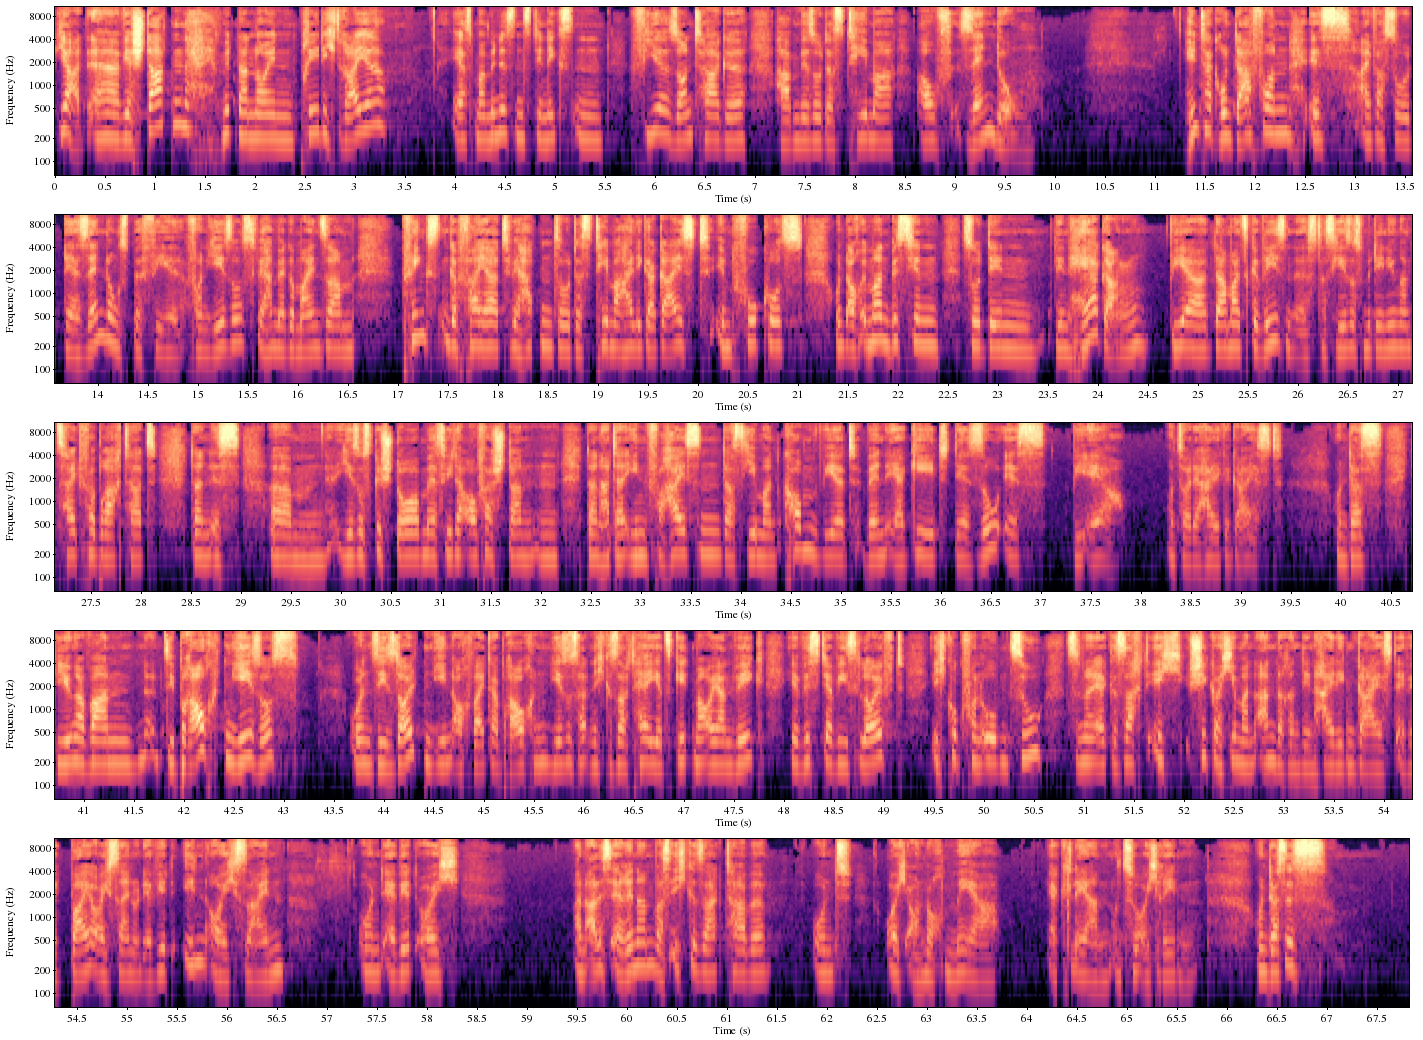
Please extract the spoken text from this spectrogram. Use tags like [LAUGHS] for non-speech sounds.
Ja, äh, wir starten mit einer neuen Predigtreihe. Erstmal mindestens die nächsten vier Sonntage haben wir so das Thema auf Sendung. Hintergrund davon ist einfach so der Sendungsbefehl von Jesus. Wir haben ja gemeinsam Pfingsten gefeiert. Wir hatten so das Thema Heiliger Geist im Fokus und auch immer ein bisschen so den, den Hergang wie er damals gewesen ist, dass Jesus mit den Jüngern Zeit verbracht hat. Dann ist ähm, Jesus gestorben, er ist wieder auferstanden. Dann hat er ihnen verheißen, dass jemand kommen wird, wenn er geht, der so ist wie er. Und zwar der Heilige Geist. Und dass die Jünger waren, sie brauchten Jesus, und sie sollten ihn auch weiter brauchen. Jesus hat nicht gesagt, hey, jetzt geht mal euren Weg, ihr wisst ja, wie es läuft, ich guck von oben zu, sondern er hat gesagt, ich schicke euch jemand anderen, den Heiligen Geist. Er wird bei euch sein und er wird in euch sein und er wird euch an alles erinnern, was ich gesagt habe und euch auch noch mehr erklären und zu euch reden. Und das ist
